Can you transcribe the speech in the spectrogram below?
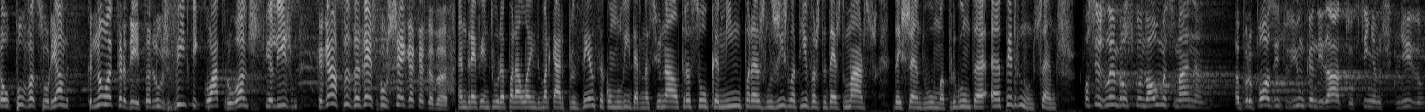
é o povo açoriano que não acredita nos 24 anos de socialismo que graças a Deus foi o Chega que acabou. André Ventura, para além de marcar presença como líder nacional, traçou o caminho para as legislativas de 10 de março, deixando uma pergunta a Pedro Nuno Santos. Vocês lembram-se quando há uma semana, a propósito de um candidato que tínhamos escolhido,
